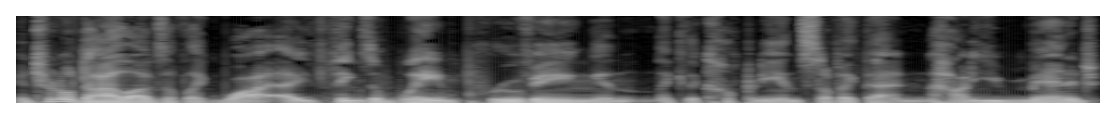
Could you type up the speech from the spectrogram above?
internal dialogues of like why things are way improving and like the company and stuff like that, and how do you manage.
